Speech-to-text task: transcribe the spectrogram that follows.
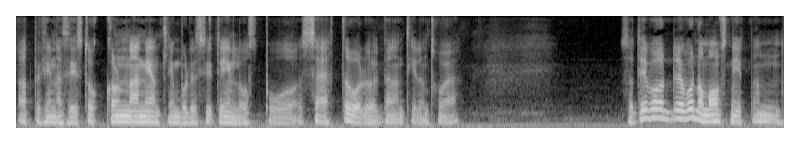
att befinna sig i Stockholm när han egentligen borde sitta inlåst på Säter var det väl den tiden tror jag. Så det var, det var de avsnitten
